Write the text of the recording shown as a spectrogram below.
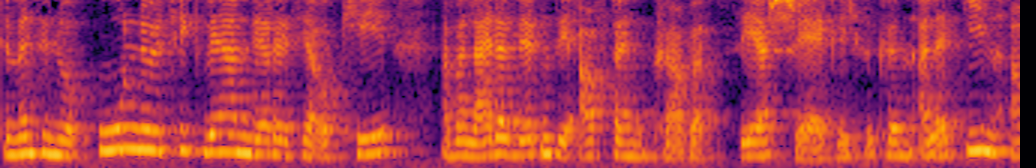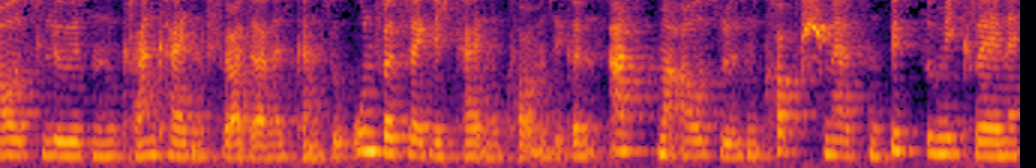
denn wenn sie nur unnötig wären, wäre es ja okay, aber leider wirken sie auf deinen Körper sehr schädlich. Sie können Allergien auslösen, Krankheiten fördern, es kann zu Unverträglichkeiten kommen, sie können Asthma auslösen, Kopfschmerzen bis zu Migräne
